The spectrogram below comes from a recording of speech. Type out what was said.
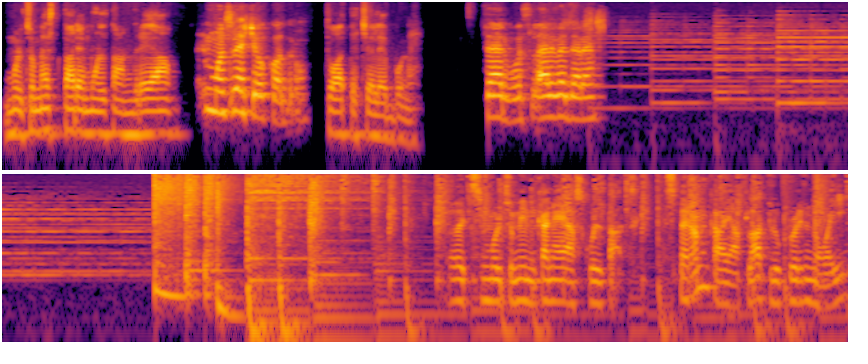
Mulțumesc tare mult, Andreea. Mulțumesc și eu, Codru. Toate cele bune. Servus, la revedere. Îți mulțumim că ne-ai ascultat. Sperăm că ai aflat lucruri noi,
